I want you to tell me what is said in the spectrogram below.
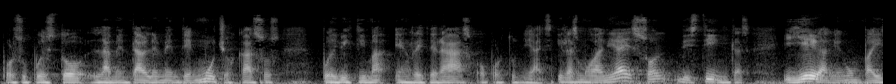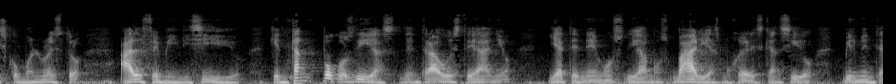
por supuesto, lamentablemente en muchos casos, pues víctima en reiteradas oportunidades. Y las modalidades son distintas y llegan en un país como el nuestro al feminicidio, que en tan pocos días de entrado este año ya tenemos, digamos, varias mujeres que han sido vilmente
